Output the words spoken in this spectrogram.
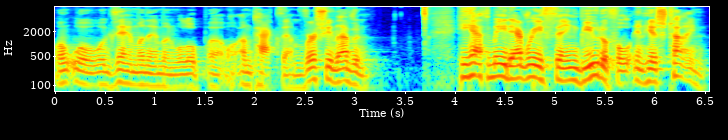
we'll, we'll, examine them and we'll, uh, we'll unpack them. Verse 11 He hath made everything beautiful in his time.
